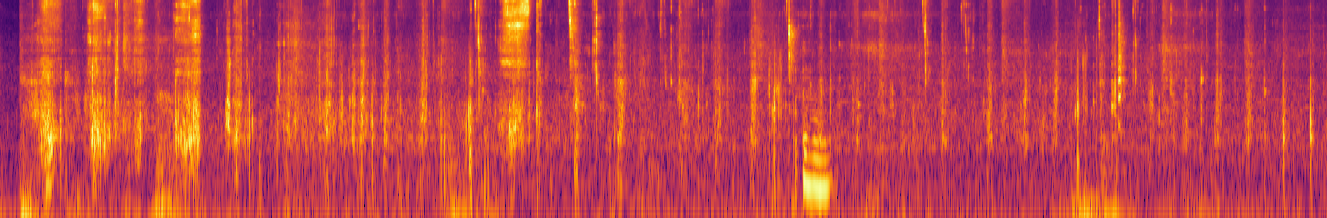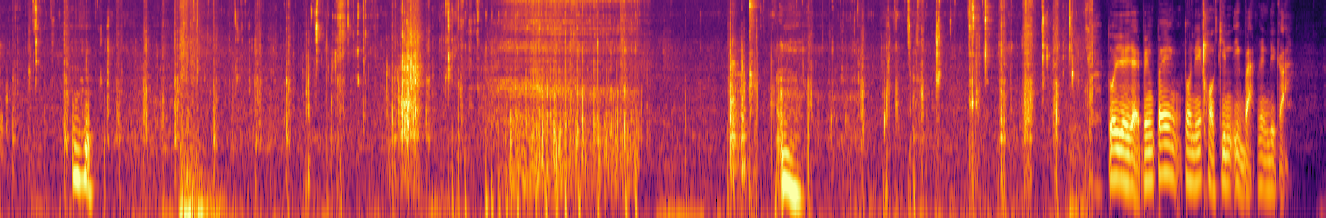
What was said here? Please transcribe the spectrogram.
ตัวใหญ่ๆเป้งๆ ตัวนี้ขอกินอีกแบบหนึ่งดีกว่า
